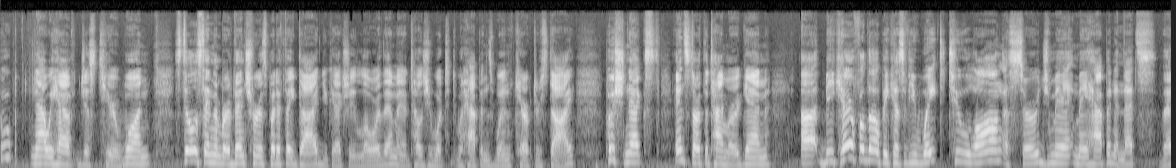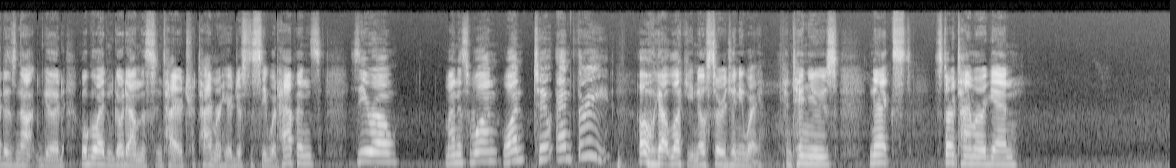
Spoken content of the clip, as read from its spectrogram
boop. Now we have just tier one. Still the same number of adventurers, but if they died, you can actually lower them, and it tells you what, what happens when characters die. Push next, and start the timer again. Uh, be careful though, because if you wait too long, a surge may, may happen, and that's that is not good. We'll go ahead and go down this entire timer here just to see what happens. Zero, minus one, one, two, and three. Oh, we got lucky. No surge anyway. Continues. Next. Start timer again.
